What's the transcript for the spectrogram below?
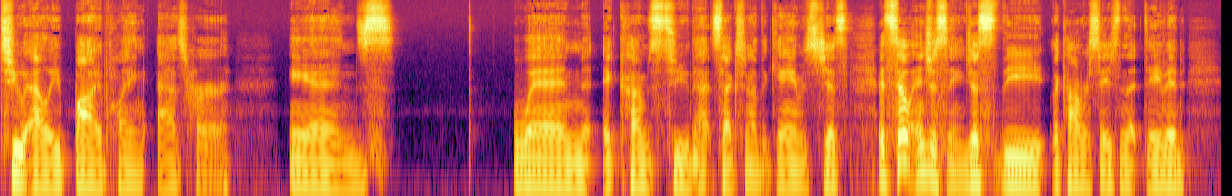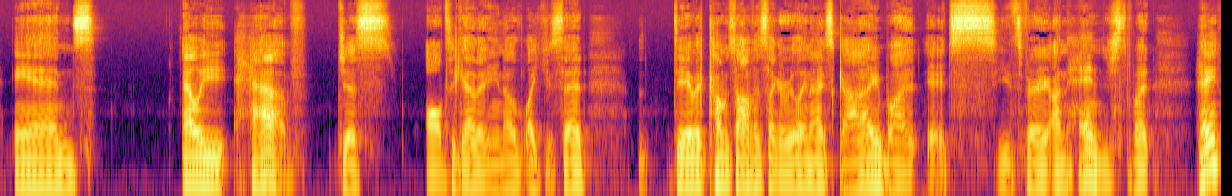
to Ellie by playing as her. And when it comes to that section of the game, it's just it's so interesting. Just the the conversation that David and Ellie have just all together. You know, like you said, David comes off as like a really nice guy, but it's he's very unhinged. But hey,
